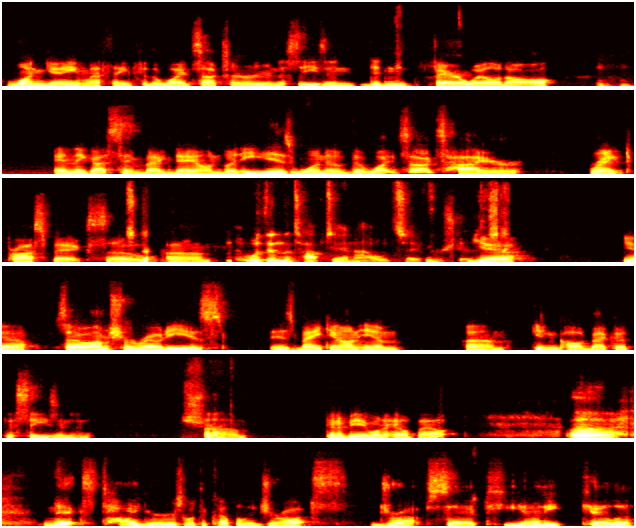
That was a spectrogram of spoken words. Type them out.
one game, I think, for the White Sox earlier in the season. Didn't fare well at all, Mhm. and then got sent back down. But he is one of the White Sox higher ranked prospects. So Sure. um, Within the top ten, I would say for sure. yeah, yeah. So I'm sure Rhodey is is banking on him um, getting called back up this season and Sure. um, going to be able to help out. Uh, next, Tigers with a couple of drops drops uh, Keone Kela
